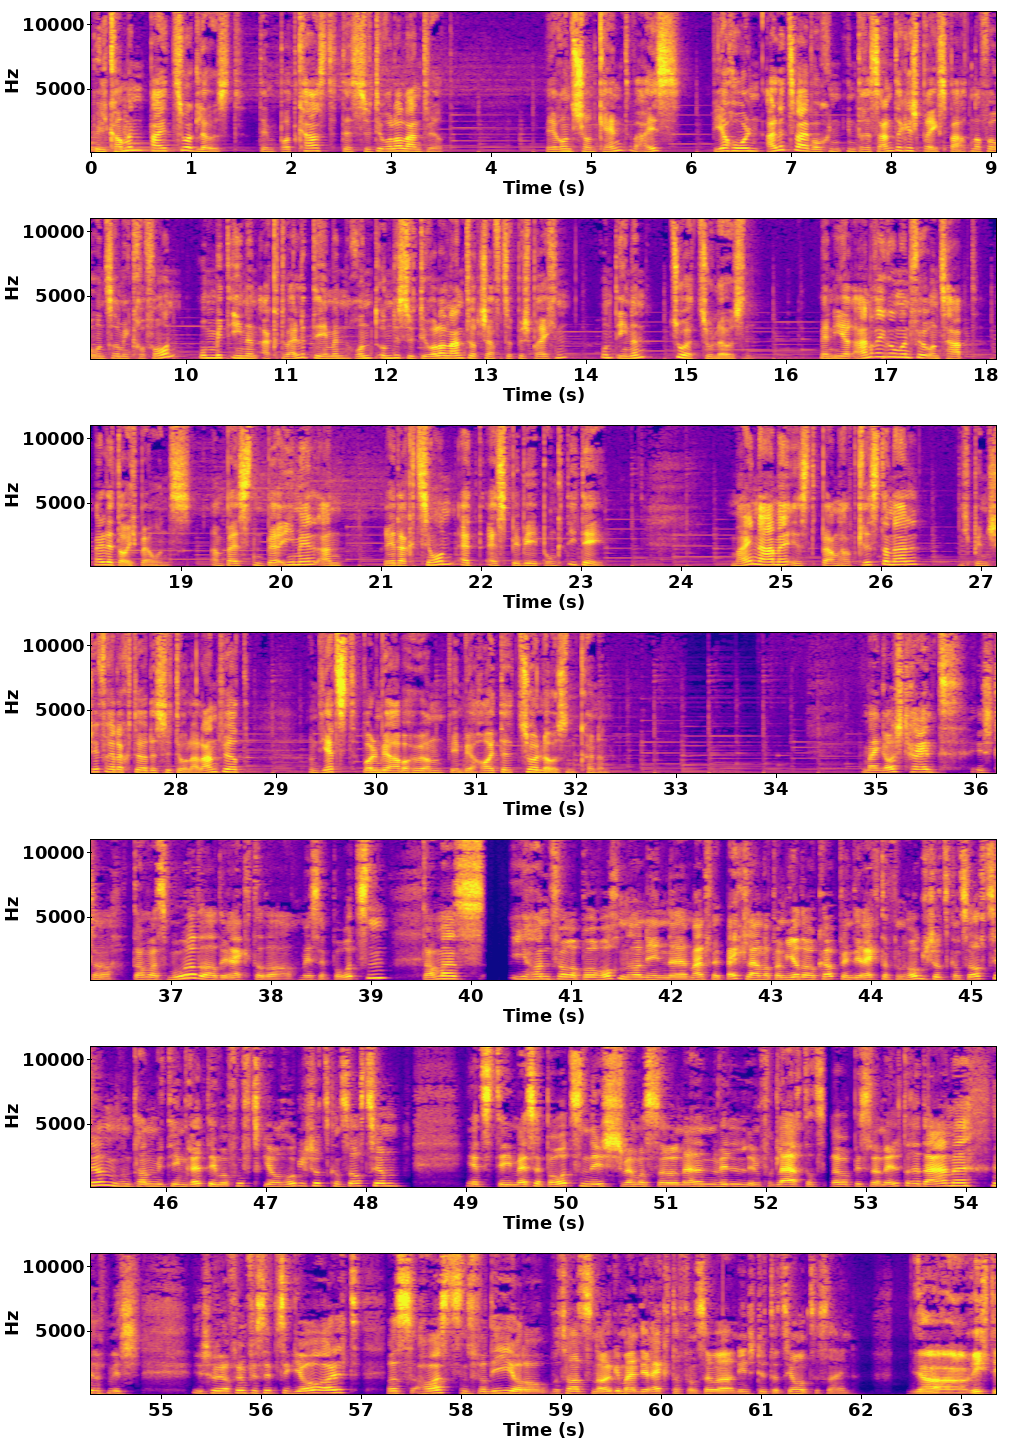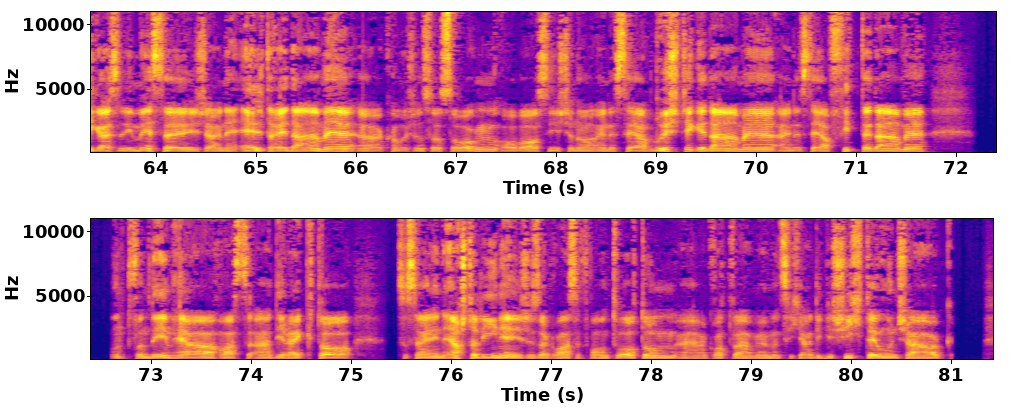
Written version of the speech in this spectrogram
Willkommen bei Zurglost, dem Podcast des Südtiroler Landwirt. Wer uns schon kennt, weiß, wir holen alle zwei Wochen interessante Gesprächspartner vor unser Mikrofon, um mit ihnen aktuelle Themen rund um die Südtiroler Landwirtschaft zu besprechen und ihnen zuzulosen. Wenn ihr Anregungen für uns habt, meldet euch bei uns. Am besten per E-Mail an redaktion.sbb.id. Mein Name ist Bernhard Christanel, ich bin Chefredakteur des Südtiroler Landwirt und jetzt wollen wir aber hören, wem wir heute zurlosen können. Mein Gast heute ist der Thomas Moore, der Direktor der Messe Bozen. Thomas, ich habe vor ein paar Wochen ihn äh, Manfred Bechlander bei mir da gehabt, den Direktor von Hogelschutzkonsortium und dann mit ihm geredet über 50 Jahre Hogelschutzkonsortium. Jetzt die Messe Bozen ist, wenn man es so nennen will, im Vergleich dazu noch ein bisschen eine ältere Dame. ist höher 75 Jahre alt. Was heißt es denn für die oder was heißt es denn allgemein Direktor von so einer Institution zu sein? Ja, richtig. Also die Messe ist eine ältere Dame, äh, kann man schon so sagen, aber sie ist schon noch eine sehr rüstige Dame, eine sehr fitte Dame. Und von dem her heißt es auch Direktor zu sein. In erster Linie ist es eine große Verantwortung, äh, gerade wenn man sich auch die Geschichte anschaut,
